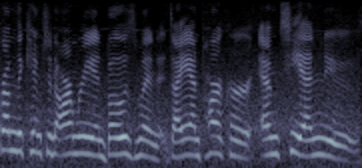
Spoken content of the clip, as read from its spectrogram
From the Kimpton Armory in Bozeman, Dianne Parker, MTN News.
